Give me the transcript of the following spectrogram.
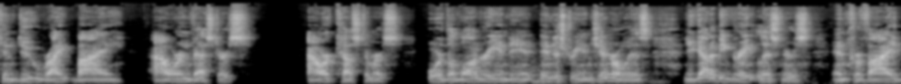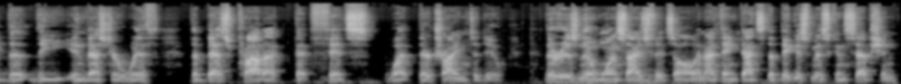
can do right by our investors our customers or the laundry industry in general is you got to be great listeners and provide the the investor with the best product that fits what they're trying to do there is no one size fits all. And I think that's the biggest misconception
